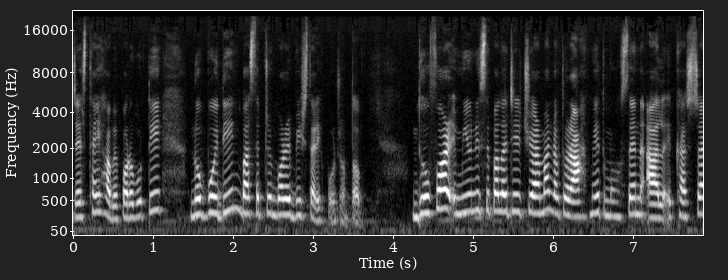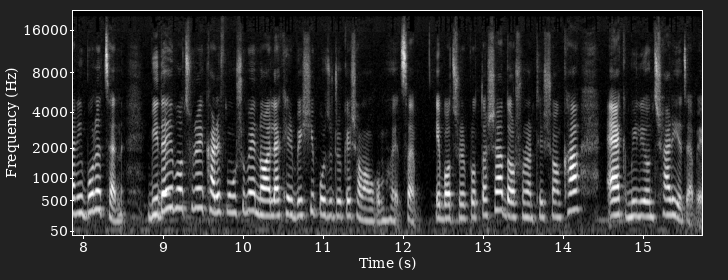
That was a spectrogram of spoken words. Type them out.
যা স্থায়ী হবে পরবর্তী নব্বই দিন বা সেপ্টেম্বরের বিশ তারিখ পর্যন্ত। ধোফার মিউনিসিপ্যালিটির chairman doctor Ahmed Mohsen Al Ghassani বলেছেন, বিদায়ী বছরে খারিফ মৌসুমে নয় লাখের বেশি পর্যটকের সমাগম হয়েছে। এবছরের প্রত্যাশা, দর্শনার্থীর সংখ্যা এক মিলিয়ন ছাড়িয়ে যাবে।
